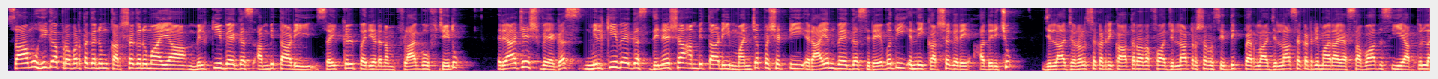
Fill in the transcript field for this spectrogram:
സാമൂഹിക പ്രവർത്തകനും കർഷകനുമായ മിൽക്കി വേഗസ് അമ്പിത്താടി സൈക്കിൾ പര്യടനം ഫ്ളാഗ് ഓഫ് ചെയ്തു. രാജേഷ് വേഗസ് മിൽക്കി വേഗസ് ദിനേശ അമ്പിത്താടി മഞ്ചപ്പ ഷെട്ടി രായൻ വേഗസ് രേവതി എന്നീ കർഷകരെ ആദരിച്ചു. ജില്ലാ ജനറൽ സെക്രട്ടറി ഖാദർ അറഫ ജില്ലാ ട്രഷറർ സിദ്ദിഖ് പെർല ജില്ലാ സെക്രട്ടറിമാരായ സവാദ് സി എ അബ്ദുള്ള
